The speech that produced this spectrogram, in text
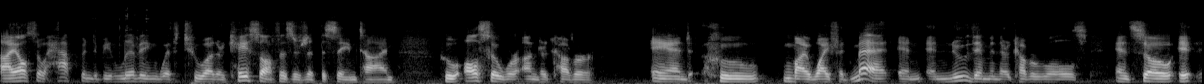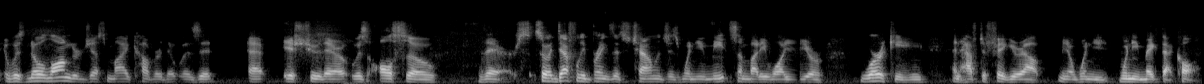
I also happened to be living with two other case officers at the same time who also were undercover and who my wife had met and, and knew them in their cover roles. And so it, it was no longer just my cover that was at, at issue there, it was also theirs. So it definitely brings its challenges when you meet somebody while you're working and have to figure out, you know, when you when you make that call.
